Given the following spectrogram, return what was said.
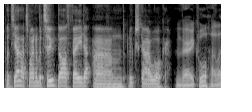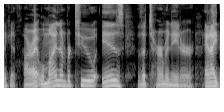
But yeah, that's my number two Darth Vader and Luke Skywalker. Very cool. I like it. All right. Well, my number two is The Terminator. And I,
